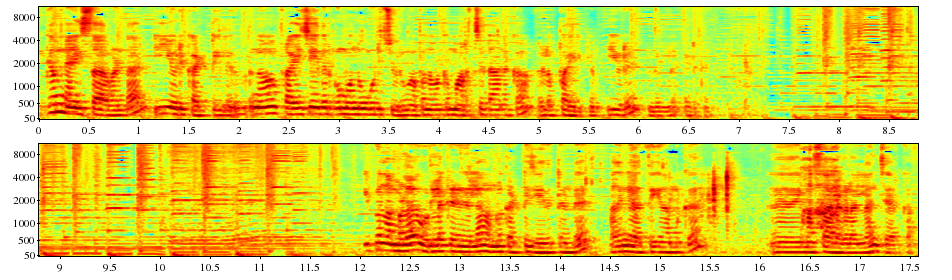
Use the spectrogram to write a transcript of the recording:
അധികം നൈസ് ആവേണ്ട. ഈ ഒരു കട്ടിയിൽ. നമ്മൾ ഫ്രൈ ചെയ്തെടുക്കുമ്പോൾ ഒന്നും കൂടി ചുരുങ്ങും. അപ്പോൾ നമുക്ക് മറിച്ചിടാനൊക്കെ എളുപ്പമായിരിക്കും ഈ ഒരു ഇതിൽ എടുക്കാൻ. ഇപ്പോൾ നമ്മൾ ഉരുളക്കിഴങ്ങെല്ലാം നമ്മൾ കട്ട് ചെയ്തിട്ടുണ്ട്. അതിന്റെ അകത്തേക്ക് നമുക്ക് ഈ മസാലകളെല്ലാം ചേർക്കാം.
